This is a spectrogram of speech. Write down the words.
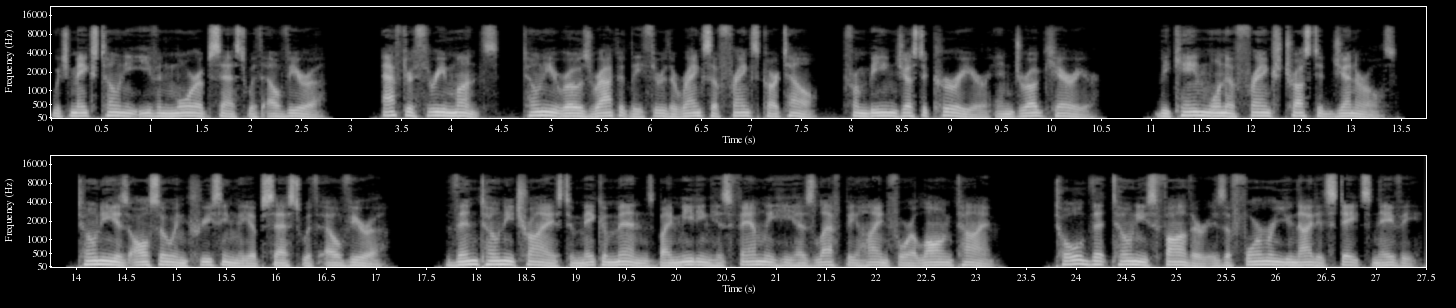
which makes Tony even more obsessed with Elvira. After three months, Tony rose rapidly through the ranks of Frank's cartel, from being just a courier and drug carrier. Became one of Frank's trusted generals. Tony is also increasingly obsessed with Elvira. Then Tony tries to make amends by meeting his family he has left behind for a long time. Told that Tony's father is a former United States Navy.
